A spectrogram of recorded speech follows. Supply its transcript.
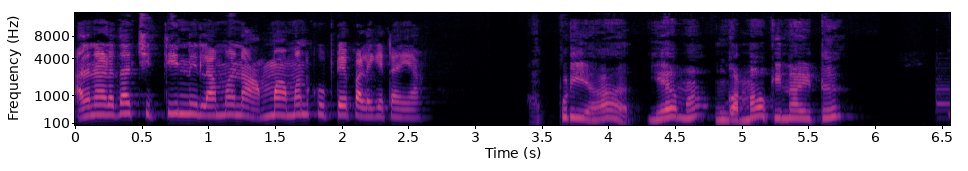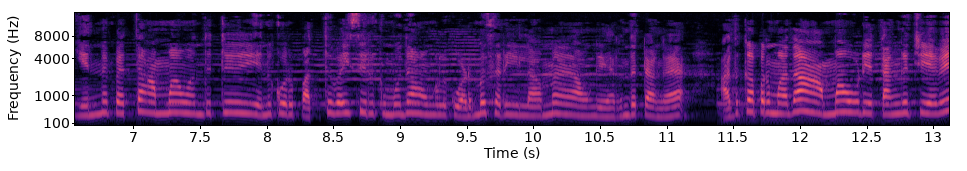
அதனால தான் சித்தின்னு இல்லாமல் நான் அம்மா அம்மான்னு கூப்பிட்டே பழகிட்டேன் ஐயா. அப்படியா? ஏமா உங்க அம்மாவுக்கு என்ன ஆயிட்டு என்ன பெத்த அம்மா வந்துட்டு எனக்கு ஒரு பத்து வயசு இருக்கும்போது அவங்களுக்கு உடம்பு சரியில்லாமல் அவங்க இறந்துட்டாங்க. அதுக்கப்புறமா தான் அம்மாவுடைய தங்கச்சியவே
